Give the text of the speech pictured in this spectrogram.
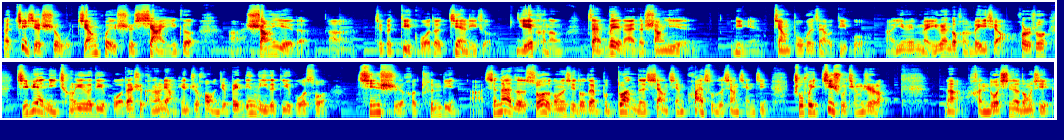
那这些事物将会是下一个啊商业的呃这个帝国的建立者，也可能在未来的商业里面将不会再有帝国啊，因为每一个人都很微小，或者说，即便你成立一个帝国，但是可能两天之后你就被另一个帝国所侵蚀和吞并啊。现在的所有东西都在不断的向前，快速的向前进，除非技术停滞了，那很多新的东西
